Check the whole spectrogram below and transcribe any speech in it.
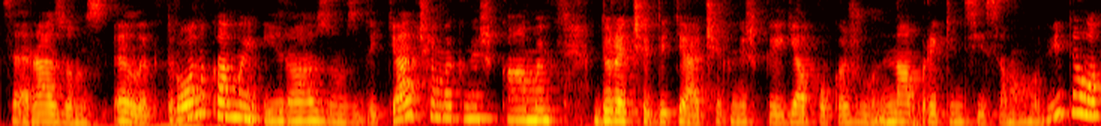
Це разом з електронками і разом з дитячими книжками. До речі, дитячі книжки я покажу наприкінці самого відео.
